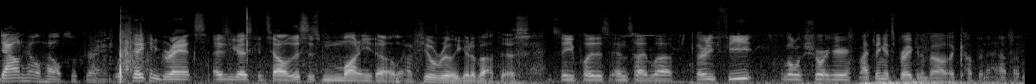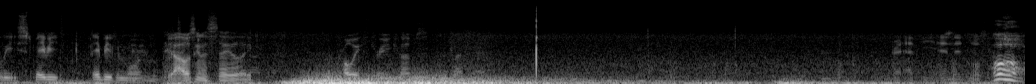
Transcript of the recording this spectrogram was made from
downhill helps with grain. We're taking Grants, as you guys can tell. This is money though. I feel really good about this. So you play this inside left. 30 feet, a little short here. I think it's breaking about a cup and a half at least, maybe, maybe even more. Yeah, I was gonna say like probably three cups. Oh,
